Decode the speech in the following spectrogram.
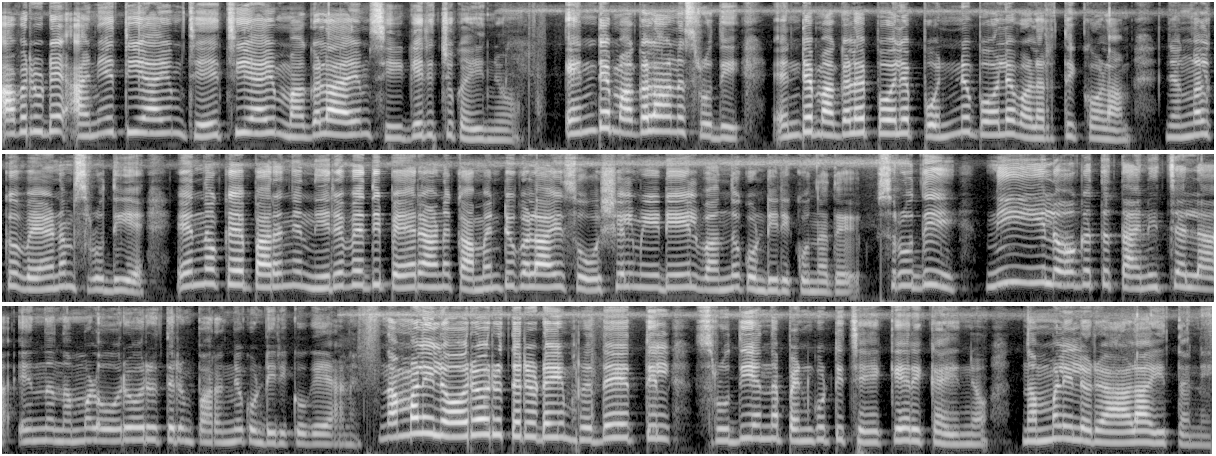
അവരുടെ അനിയത്തിയായും ചേച്ചിയായും മകളായും സ്വീകരിച്ചു കഴിഞ്ഞു. എന്റെ മകളാണ് ശ്രുതി. എന്റെ മകളെപ്പോലെ പൊന്നുപോലെ വളർത്തിക്കോളാം. ഞങ്ങൾക്ക് വേണം ശ്രുതിയെ എന്നൊക്കെ പറഞ്ഞ് നിരവധി പേരാണ് കമന്റുകളായി സോഷ്യൽ മീഡിയയിൽ വന്നുകൊണ്ടിരിക്കുന്നത്. ശ്രുതി നീ ഈ ലോകത്ത് തനിച്ചല്ല എന്ന് നമ്മൾ ഓരോരുത്തരും പറഞ്ഞുകൊണ്ടിരിക്കുകയാണ്. നമ്മളിൽ ഓരോരുത്തരുടെയും ഹൃദയത്തിൽ ശ്രുതി എന്ന പെൺകുട്ടി ചേക്കേറി കഴിഞ്ഞു നമ്മളിൽ ഒരാളായി തന്നെ.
